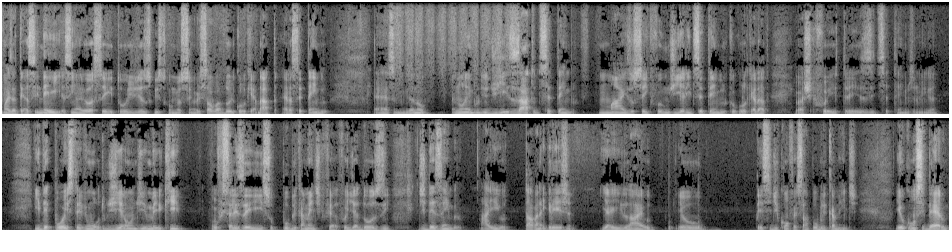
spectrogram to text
Mas até assinei, assim, eu aceito hoje Jesus Cristo como meu Senhor e Salvador e coloquei a data. Era setembro. É, se não me engano, eu não lembro o dia exato de setembro. Mas eu sei que foi um dia ali de setembro que eu coloquei a data. Eu acho que foi 13 de setembro, se não me engano. E depois teve um outro dia onde meio que oficializei isso publicamente, que foi dia 12 de dezembro. Aí eu estava na igreja e aí lá eu, eu decidi confessar publicamente. Eu considero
